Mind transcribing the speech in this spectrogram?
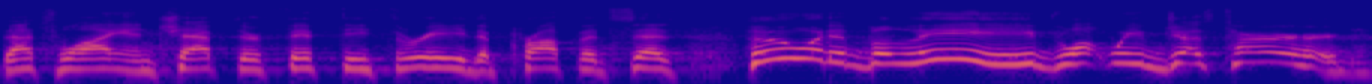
That's why in chapter 53, the prophet says, Who would have believed what we've just heard?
